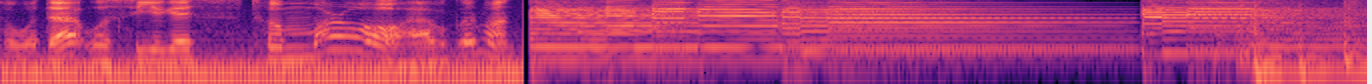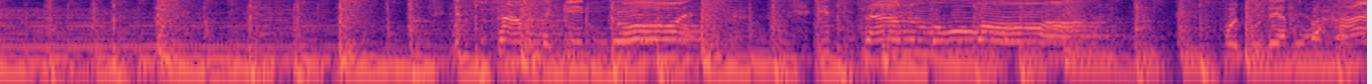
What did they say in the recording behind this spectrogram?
So, with that, we'll see you guys tomorrow. Have a good one. Behind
